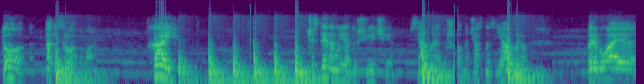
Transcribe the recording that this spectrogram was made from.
то так і зробимо. Хай частина моя душі, чи вся моя душа одночасно з явою перебуває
